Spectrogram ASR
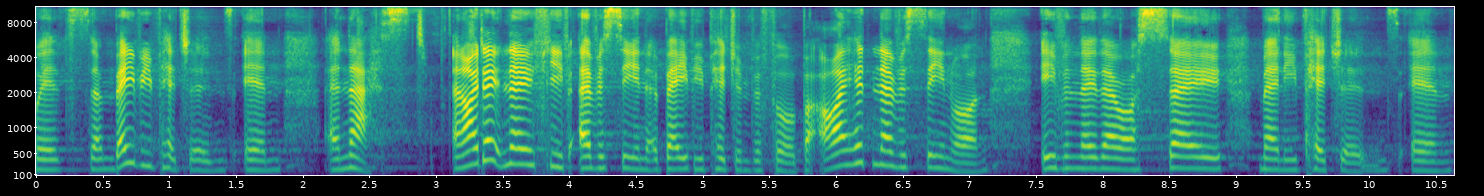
with some baby pigeons in a nest. And I don't know if you've ever seen a baby pigeon before, but I had never seen one, even though there are so many pigeons in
